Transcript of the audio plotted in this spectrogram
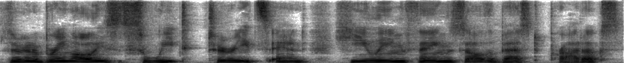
So they're going to bring all these sweet treats and healing things, all the best products.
